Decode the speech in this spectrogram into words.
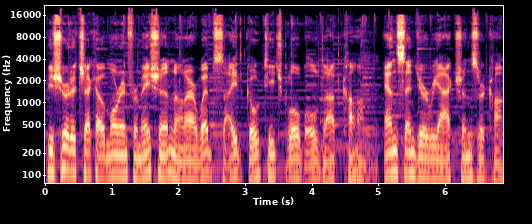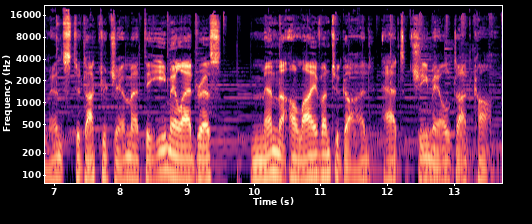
Be sure to check out more information on our website, goteachglobal.com, and send your reactions or comments to Dr. Jim at the email address menaliveuntogod at gmail.com.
